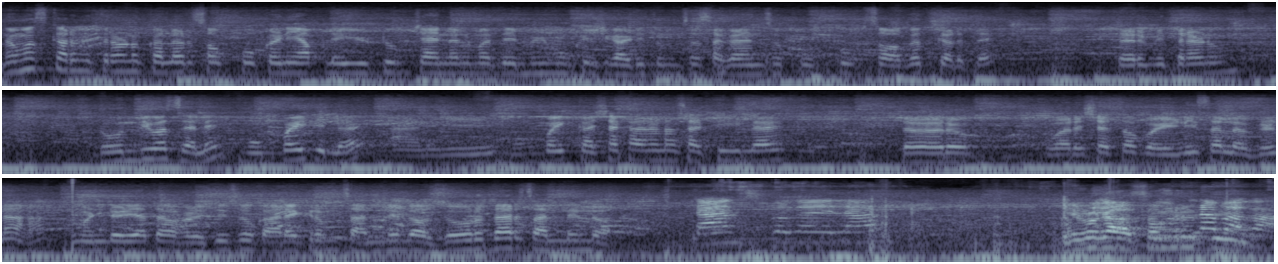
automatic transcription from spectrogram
नमस्कार मित्रांनो कलर्स ऑफ कोकणी आपल्या यूट्यूब चॅनलमध्ये मी मुकेश गाडी तुमचं सगळ्यांचं खूप खूप स्वागत करते. तर मित्रांनो दोन दिवस झाले मुंबई दिलं आहे आणि मुंबई कशा कारणासाठी आहे? तर वर्षाचा बहिणीचं लग्न. हा मंडळी आता हळदीचा कार्यक्रम चाललेलो जोरदार चाललेलो. डान्स बघायला. हे बघा समृद्धी. बघा.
